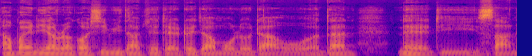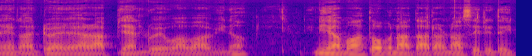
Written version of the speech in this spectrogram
နောက်ပိုင်းနေရာ record ရှိပြီးသားဖြစ်တဲ့အတွက်ကြောင့်မို့လို့ဒါဟိုအတန်နဲ့ဒီစာနဲ့ကတွဲရတာပြန်လွယ်သွားပါပြီเนาะ ဒီနေရာမှာသောပနာတာရဏစေတသိက်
